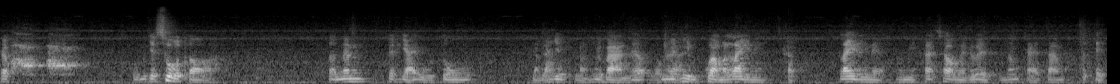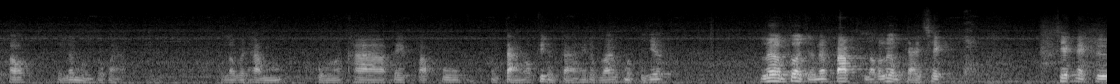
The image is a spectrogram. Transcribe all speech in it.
ก็ผมจะสู้ต่อ ตอนนั้นไปขยายอู่ตรงหลังที่หลังพยาบาลแล้วเนื้อที่มันกว้างมาไล่หนึงครับไล่หนึ่งเนี่ยมันมีค่าเช่ามาด้วยผมต้องจ่ายตามสเต็ปเขาเป็นละหมื่นกว่าบาทเราไปทำปรุงราคาไปปรับปรุงต่างๆออฟฟิศต่างๆให้เรียบร้อยหมดไปเยอะ เริ่มต้นจากนั้นปั๊บเราก็เริ่มจ่ายเช็ค เช็คเนี่ยคือ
